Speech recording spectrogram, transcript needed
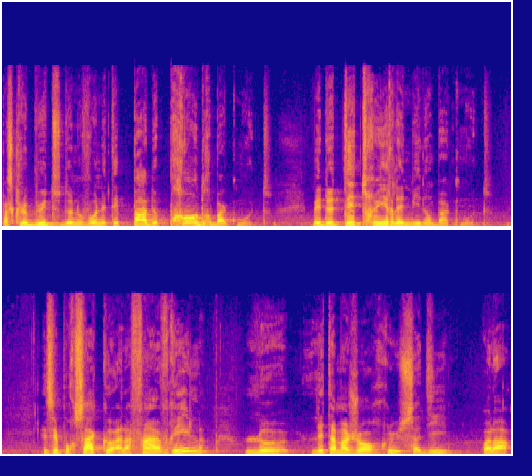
parce que le but, de nouveau, n'était pas de prendre Bakhmut, mais de détruire l'ennemi dans Bakhmut. Et c'est pour ça qu'à la fin avril, l'état-major russe a dit, voilà,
